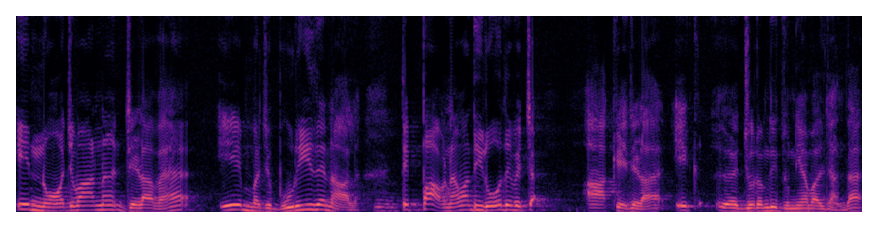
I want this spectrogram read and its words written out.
ਇਹ ਨੌਜਵਾਨ ਜਿਹੜਾ ਵਾ, ਇਹ ਮਜਬੂਰੀ ਦੇ ਨਾਲ ਤੇ ਭਾਵਨਾਵਾਂ ਦੀ ਰੋਹ ਦੇ ਵਿੱਚ ਆ ਕੇ ਜਿਹੜਾ ਇੱਕ ਜੁਰਮ ਦੀ ਦੁਨੀਆ ਵੱਲ ਜਾਂਦਾ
